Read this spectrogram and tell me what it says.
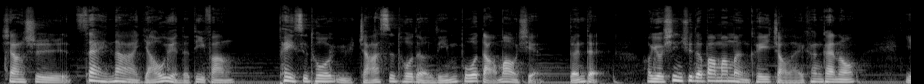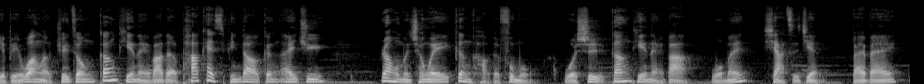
像是在那遥远的地方、佩斯托与扎斯托的凌波岛冒险等等。哦，有兴趣的爸妈们可以找来看看哦。也别忘了追踪钢铁奶爸的 Podcast 频道跟 IG，让我们成为更好的父母。我是钢铁奶爸，我们下次见，拜拜。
